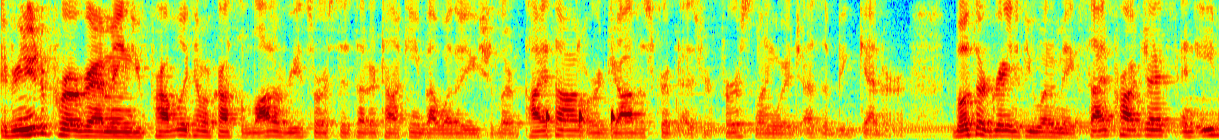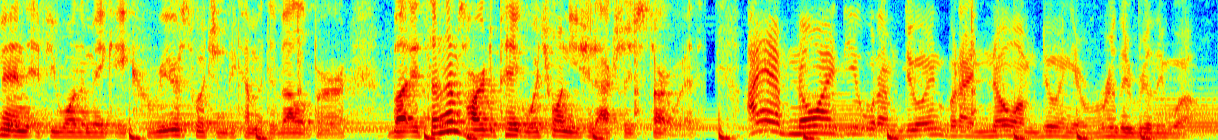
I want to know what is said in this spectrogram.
If you're new to programming, you've probably come across a lot of resources that are talking about whether you should learn Python or JavaScript as your first language as a beginner. Both are great if you want to make side projects and even if you want to make a career switch and become a developer, but it's sometimes hard to pick which one you should actually start with. I have no idea what I'm doing, but I know I'm doing it really, really well.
